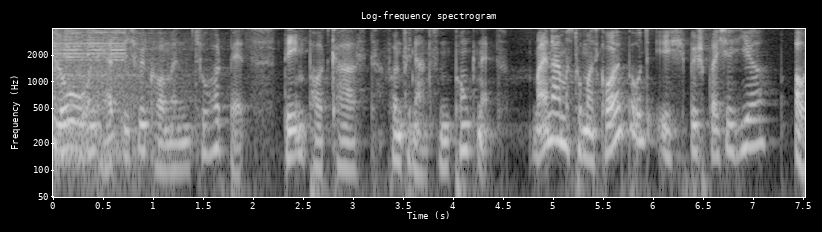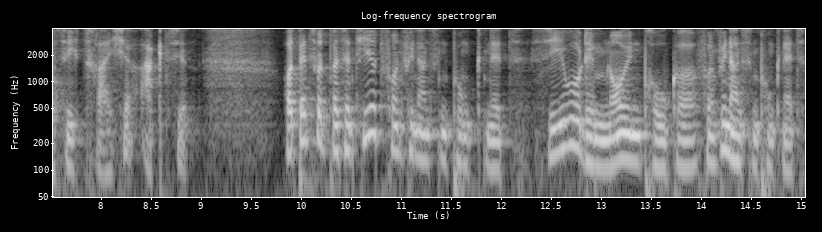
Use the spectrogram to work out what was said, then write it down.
Hallo und herzlich willkommen zu Hotbets, dem Podcast von Finanzen.net. Mein Name ist Thomas Kolb und ich bespreche hier aussichtsreiche Aktien. Hotbets wird präsentiert von Finanzen.net, SEO, dem neuen Broker von Finanzen.net.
